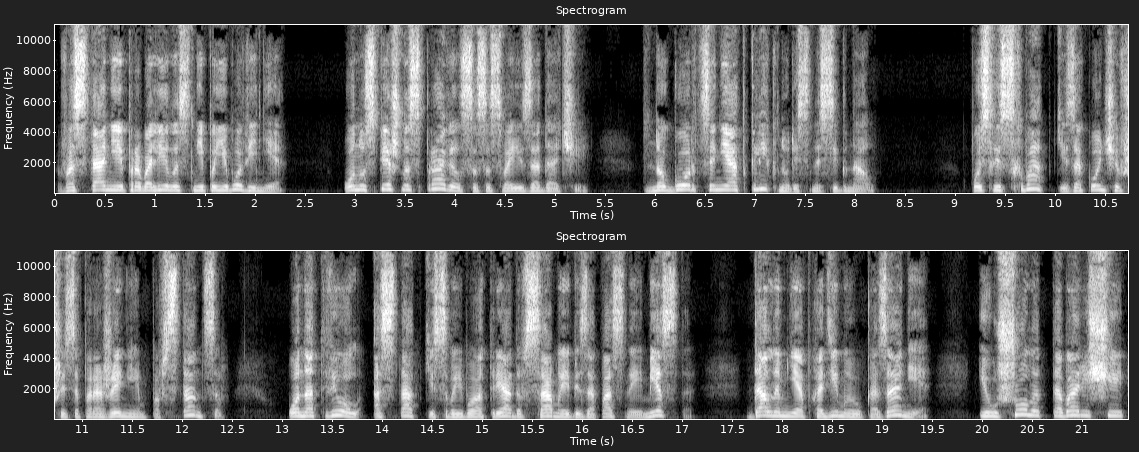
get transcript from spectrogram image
Восстание провалилось не по его вине. Он успешно справился со своей задачей, но горцы не откликнулись на сигнал. После схватки, закончившейся поражением повстанцев, он отвел остатки своего отряда в самое безопасное место, дал им необходимые указания и ушел от товарищей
